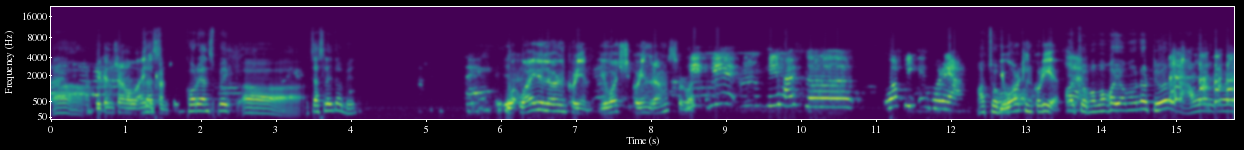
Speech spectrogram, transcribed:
uh, you can travel any just country. Korean speak uh, just a little bit. Why you learn Korean? You watch Korean dramas or He what? he mm, he has uh, working in Korea. Ojo You ngomong- work in Korea? Ojo ngomong kaya ngono, Dul. Ngawur kowe.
